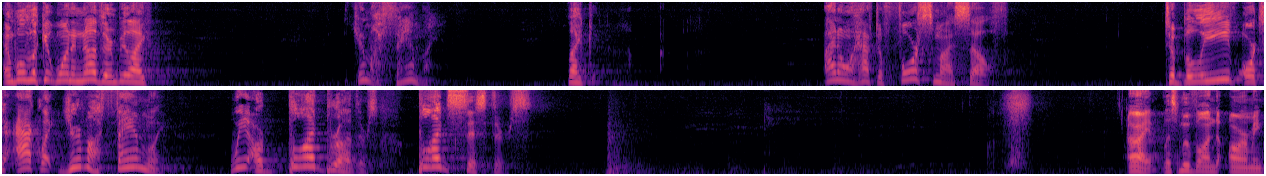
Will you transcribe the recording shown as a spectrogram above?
And we'll look at one another and be like, You're my family. Like, I don't have to force myself to believe or to act like you're my family. We are blood brothers blood sisters. All right, let's move on to army.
